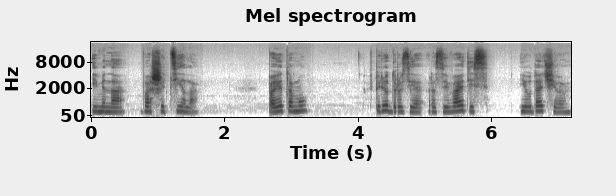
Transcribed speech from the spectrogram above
именно ваше тело. Поэтому вперед, друзья, развивайтесь и удачи вам!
